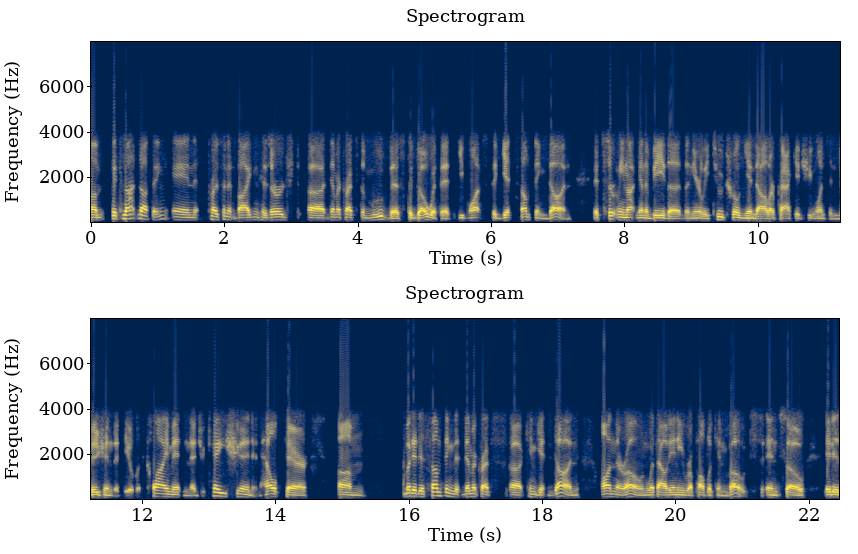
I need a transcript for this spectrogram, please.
Um, it's not nothing, and President Biden has urged uh, Democrats to move this, to go with it. He wants to get something done. It's certainly not going to be the, the nearly $2 trillion package he once envisioned that deals with climate and education and health care. Um, but it is something that Democrats uh, can get done on their own without any Republican votes. And so it is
